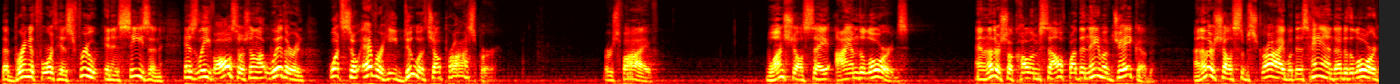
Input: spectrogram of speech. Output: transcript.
that bringeth forth his fruit in his season. His leaf also shall not wither, and whatsoever he doeth shall prosper. Verse 5 One shall say, I am the Lord's, and another shall call himself by the name of Jacob. Another shall subscribe with his hand unto the Lord,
